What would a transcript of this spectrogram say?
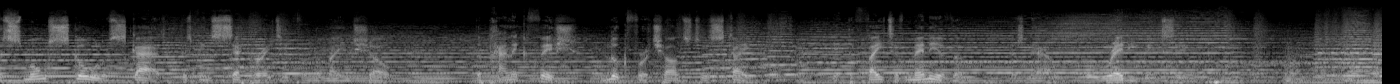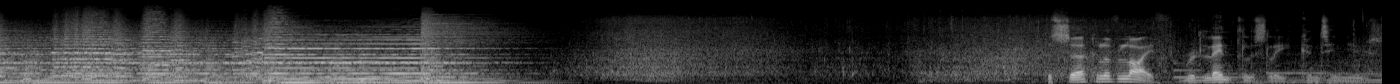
A small school of scad has been separated from the main shoal. The panic fish look for a chance to escape, yet the fate of many of them has now already been sealed. The circle of life relentlessly continues.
